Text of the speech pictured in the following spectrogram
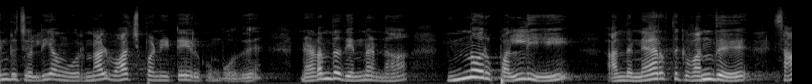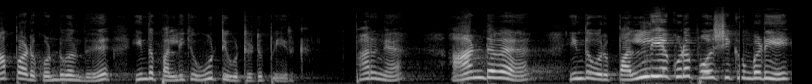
என்று சொல்லி அவங்க ஒரு நாள் வாட்ச் பண்ணிகிட்டே இருக்கும்போது நடந்தது என்னன்னா இன்னொரு பள்ளி அந்த நேரத்துக்கு வந்து சாப்பாடு கொண்டு வந்து இந்த பள்ளிக்கு ஊட்டி விட்டுட்டு போயிருக்கு. பாருங்க ஆண்டவ இந்த ஒரு பள்ளியை கூட போஷிக்கும்படி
